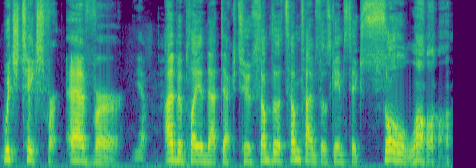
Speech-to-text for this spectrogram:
Which takes forever. yep, I've been playing that deck too. Some of the, sometimes those games take so long.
